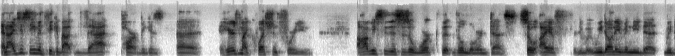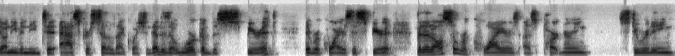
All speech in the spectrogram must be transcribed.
And I just even think about that part because uh, here's my question for you. Obviously, this is a work that the Lord does. So I have we don't even need to we don't even need to ask or settle that question. That is a work of the Spirit that requires the Spirit, but it also requires us partnering stewarding,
